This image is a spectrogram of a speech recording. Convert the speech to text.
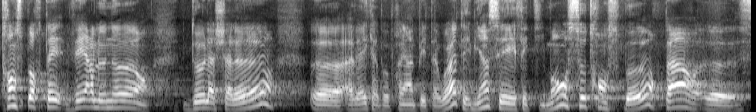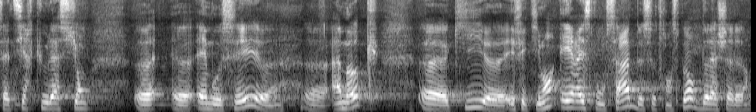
transportait vers le nord de la chaleur avec à peu près un pétawatt. Et eh bien, c'est effectivement ce transport par cette circulation MOC, AMOC, qui effectivement est responsable de ce transport de la chaleur.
